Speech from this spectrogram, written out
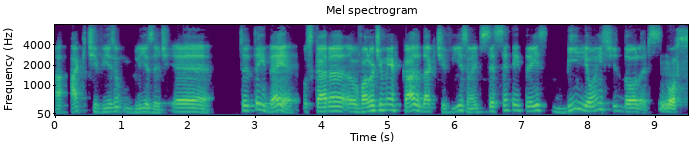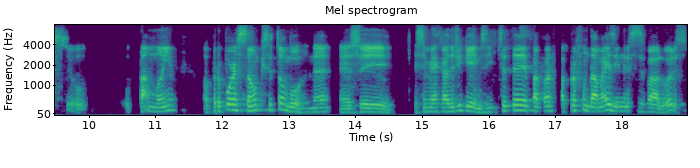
a Activision Blizzard. É, você ter ideia, os cara, o valor de mercado da Activision é de 63 bilhões de dólares. Nossa, O, o tamanho, a proporção que se tomou, né? Esse, esse mercado de games. E para você ter, para aprofundar mais ainda nesses valores,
